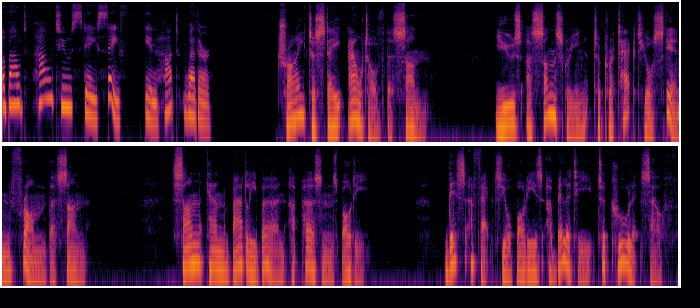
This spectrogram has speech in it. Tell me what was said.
about how to stay safe in hot weather. Try to stay out of the sun. Use a sunscreen to protect your skin from the sun. Sun can badly burn a person's body. This affects your body's ability to cool itself.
